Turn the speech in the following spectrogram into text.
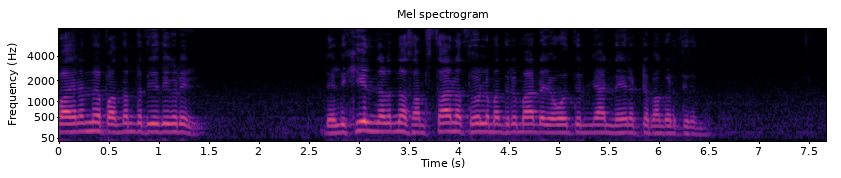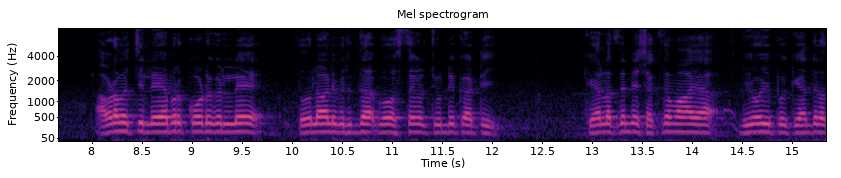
പതിനൊന്ന് പന്ത്രണ്ട് തീയതികളിൽ ഡൽഹിയിൽ നടന്ന സംസ്ഥാന തൊഴിൽ മന്ത്രിമാരുടെ യോഗത്തിൽ ഞാൻ നേരിട്ട് പങ്കെടുത്തിരുന്നു. അവിടെ വച്ച് ലേബർ കോഡുകളിലെ തൊഴിലാളി വിരുദ്ധ വ്യവസ്ഥകൾ ചൂണ്ടിക്കാട്ടി കേരളത്തിന്റെ ശക്തമായ വിയോജിപ്പ് കേന്ദ്ര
